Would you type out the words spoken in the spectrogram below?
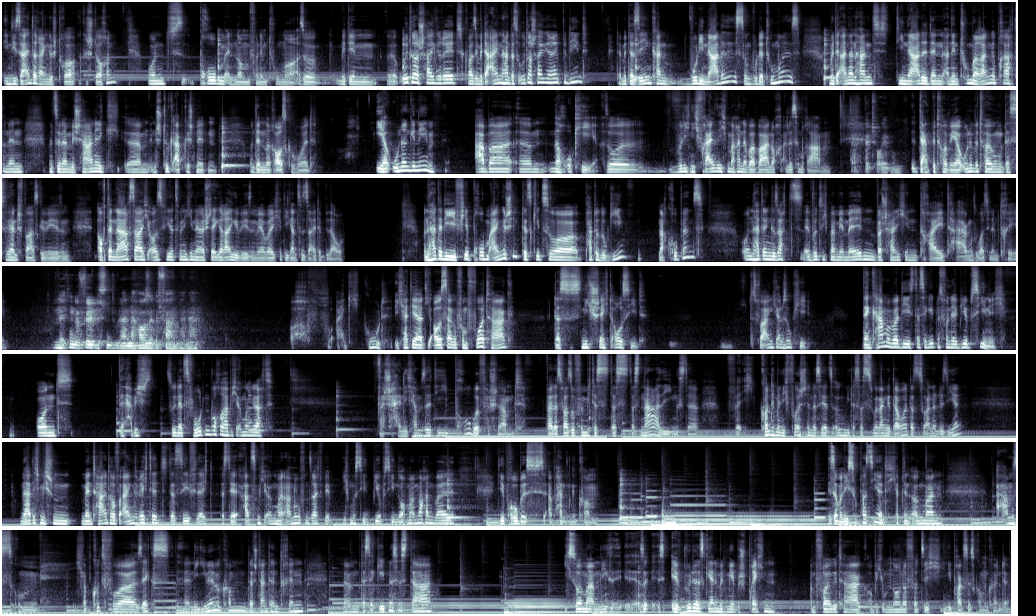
in die Seite reingestochen und Proben entnommen von dem Tumor. Also mit dem äh, Ultraschallgerät, quasi mit der einen Hand das Ultraschallgerät bedient, damit er sehen kann, wo die Nadel ist und wo der Tumor ist. Und mit der anderen Hand die Nadel dann an den Tumor rangebracht und dann mit so einer Mechanik ähm, ein Stück abgeschnitten und dann rausgeholt. Eher unangenehm, aber ähm, noch okay. Also würde ich nicht freiwillig machen, aber war noch alles im Rahmen. Dank Betäubung. Dank Betäubung, ja. Ohne Betäubung, das wäre ein Spaß gewesen. Auch danach sah ich aus, wie als wenn ich in der Schlägerei gewesen wäre, weil ich hätte die ganze Seite blau. Und dann hat er die vier Proben eingeschickt. Das geht zur Pathologie nach Koblenz. Und hat dann gesagt, er wird sich bei mir melden, wahrscheinlich in drei Tagen, sowas in dem Dreh. Welchen Gefühl bist du dann nach Hause gefahren danach? Oh, eigentlich gut. Ich hatte ja die Aussage vom Vortag, dass es nicht schlecht aussieht. Das war eigentlich alles okay. Dann kam aber dies, das Ergebnis von der Biopsie nicht. Und dann habe ich, so in der zweiten Woche, habe ich irgendwann gedacht, wahrscheinlich haben sie die Probe verschlammt. Weil das war so für mich das, das, das Naheliegendste. Ich konnte mir nicht vorstellen, dass jetzt irgendwie, dass das so lange dauert, das zu analysieren. Und da hatte ich mich schon mental darauf eingerichtet, dass sie vielleicht, dass der Arzt mich irgendwann anruft und sagt, ich muss die Biopsie nochmal machen, weil die Probe ist abhanden gekommen. Ist aber nicht so passiert. Ich habe dann irgendwann abends um, ich glaube kurz vor sechs, äh, eine E-Mail bekommen. Da stand dann drin, ähm, das Ergebnis ist da. Ich soll mal am nächsten, also er würde das gerne mit mir besprechen am Folgetag, ob ich um 9.40 Uhr in die Praxis kommen könnte.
